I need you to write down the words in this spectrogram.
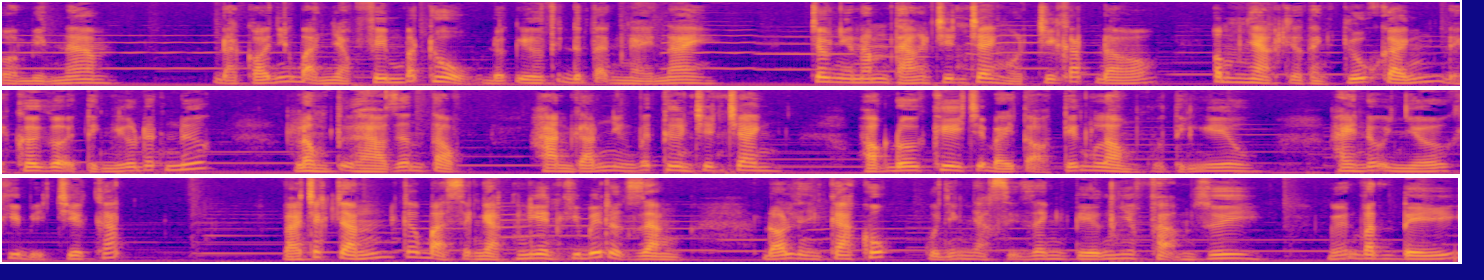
ở miền Nam, đã có những bản nhạc phim bất hủ được yêu thích đến tận ngày nay. Trong những năm tháng chiến tranh hoặc chi cắt đó, âm nhạc trở thành cứu cánh để khơi gợi tình yêu đất nước, lòng tự hào dân tộc, hàn gắn những vết thương chiến tranh, hoặc đôi khi chỉ bày tỏ tiếng lòng của tình yêu hay nỗi nhớ khi bị chia cắt. Và chắc chắn các bạn sẽ ngạc nhiên khi biết được rằng đó là những ca khúc của những nhạc sĩ danh tiếng như Phạm Duy, Nguyễn Văn Tý,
